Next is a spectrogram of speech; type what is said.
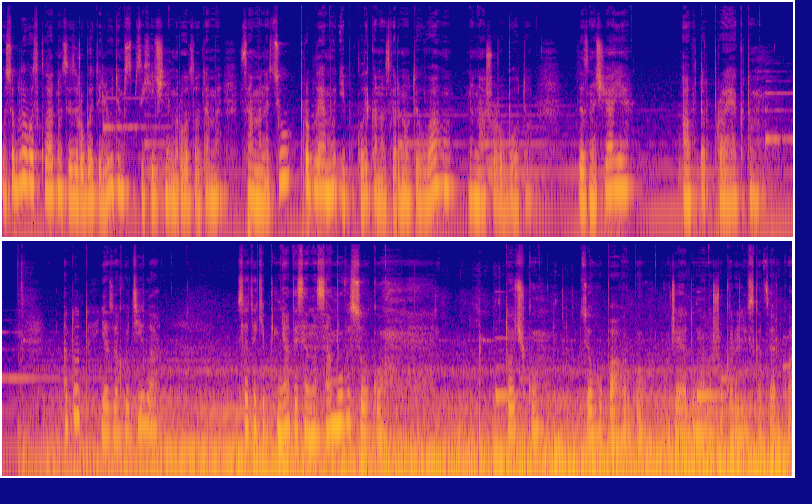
Особливо складно це зробити людям з психічними розладами. Саме на цю проблему і покликано звернути увагу на нашу роботу, зазначає автор проєкту. А тут я захотіла все-таки піднятися на саму високу точку цього пагорбу. Хоча я думала, що Кирилівська церква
